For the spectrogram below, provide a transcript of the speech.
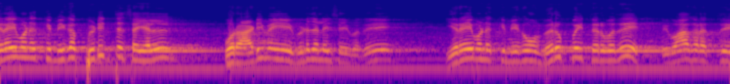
இறைவனுக்கு மிக பிடித்த செயல் ஒரு அடிமையை விடுதலை செய்வது இறைவனுக்கு மிகவும் வெறுப்பை தருவது விவாகரத்து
